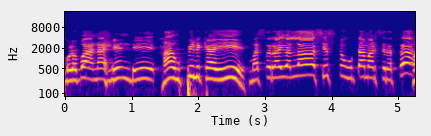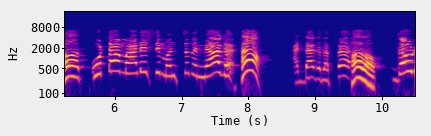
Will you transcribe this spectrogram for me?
ಹುಳಬಾನ ಹಿಂಡಿ ಹಾ ಉಪ್ಪಿನಕಾಯಿ. ಮೊಸರ ಇವೆಲ್ಲಾ ಶಿಸ್ತು ಊಟ ಮಾಡಿಸಿರತ್ತ. ಊಟ ಮಾಡಿಸಿ ಮಂಚದ ಮ್ಯಾಗ ಅಡ್ಡಾಗದತ್ತ. ಹೌದು. ಗೌಡ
